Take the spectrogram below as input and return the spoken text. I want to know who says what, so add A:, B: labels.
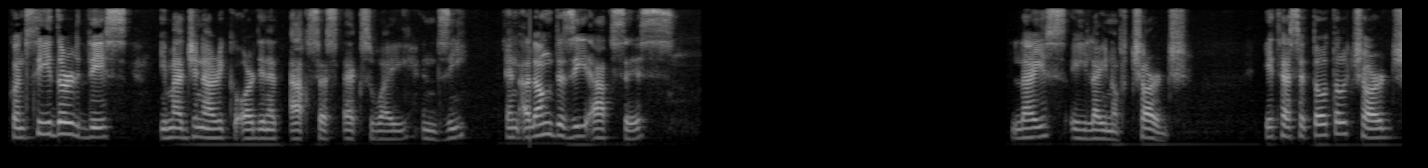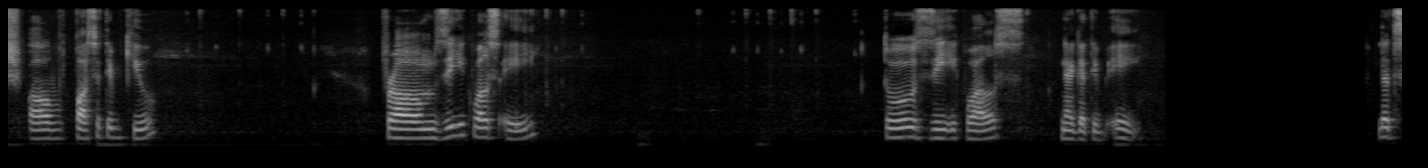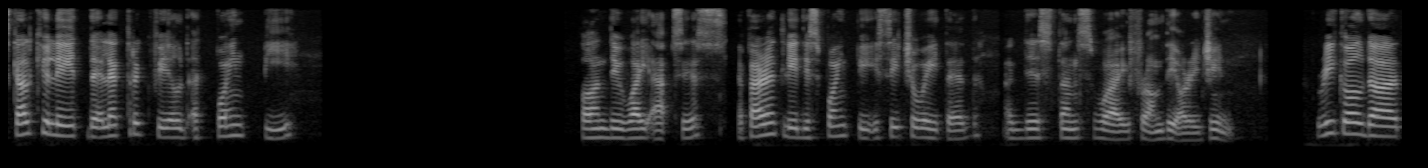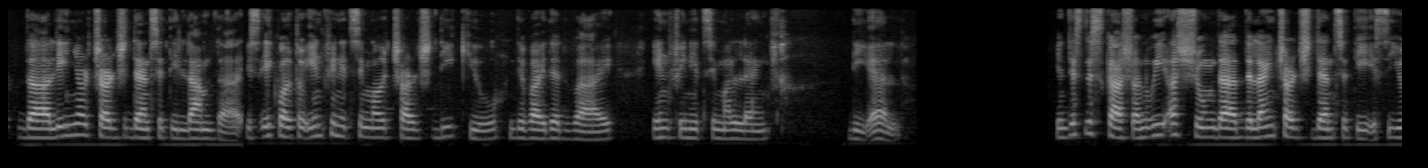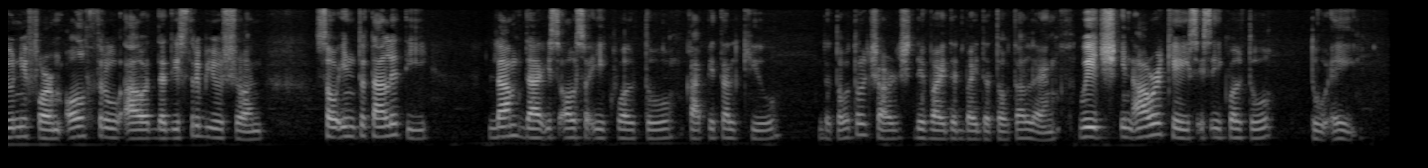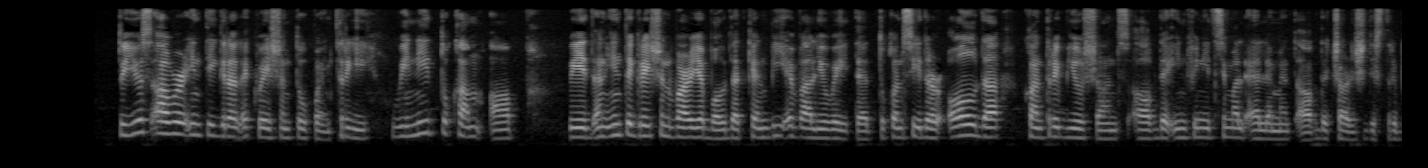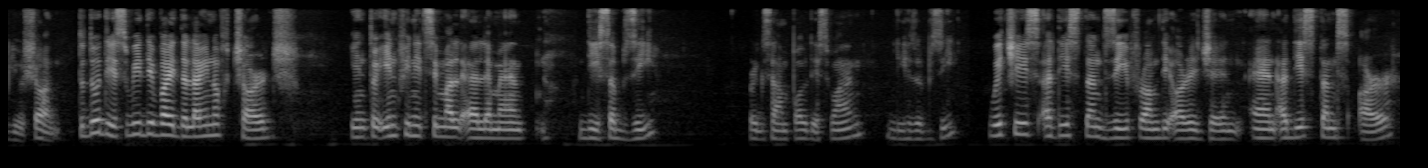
A: Consider this imaginary coordinate axis x, y, and z. And along the z-axis lies a line of charge. It has a total charge of positive q from z equals a to z equals negative a. Let's calculate the electric field at point P on the y-axis. Apparently, this point P is situated a distance y from the origin. Recall that the linear charge density lambda is equal to infinitesimal charge dq divided by infinitesimal length dl. In this discussion, we assume that the line charge density is uniform all throughout the distribution. So in totality, lambda is also equal to capital Q, the total charge divided by the total length, which in our case is equal to 2a. To use our integral equation 2.3, we need to come up with an integration variable that can be evaluated to consider all the contributions of the infinitesimal element of the charge distribution. To do this, we divide the line of charge into infinitesimal element d sub z. For example, this one, d sub z, which is a distance z from the origin and a distance r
